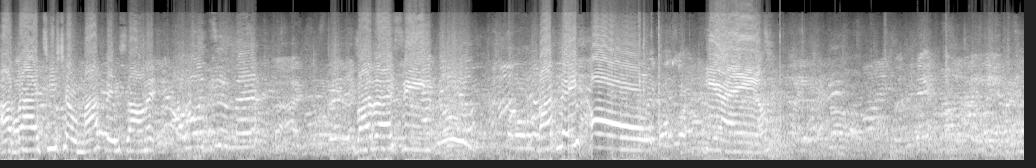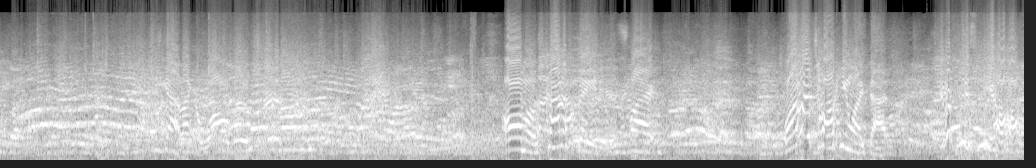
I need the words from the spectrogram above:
I'll buy a t-shirt with my face on it. I would too, man. Bye bye, see. My face. Oh, here I am. She got like a Waldo shirt on. Almost, kind of faded. It's like, why am I talking like that? It pisses me off.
